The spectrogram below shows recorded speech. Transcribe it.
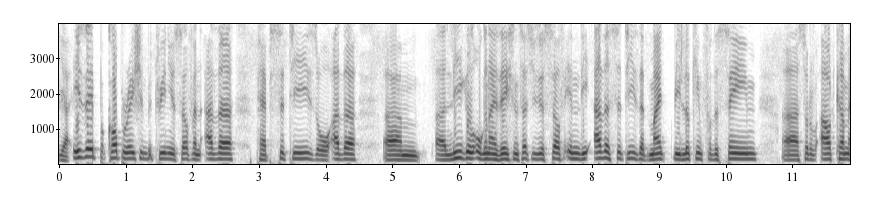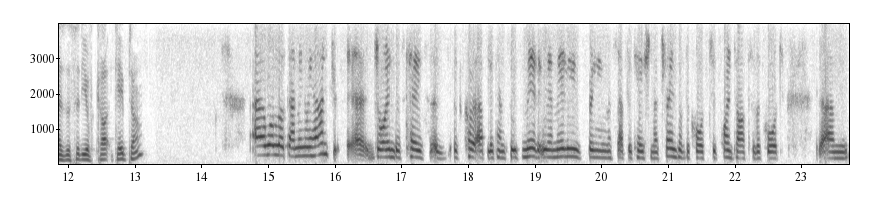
yeah? Is there cooperation between yourself and other perhaps cities or other um, uh, legal organizations such as yourself in the other cities that might be looking for the same uh, sort of outcome as the city of Cape Town? Uh, well, look, I mean, we haven't uh, joined this case as, as co-applicants. We've merely, we are merely bringing this application as friends of the court to point out to the court um,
